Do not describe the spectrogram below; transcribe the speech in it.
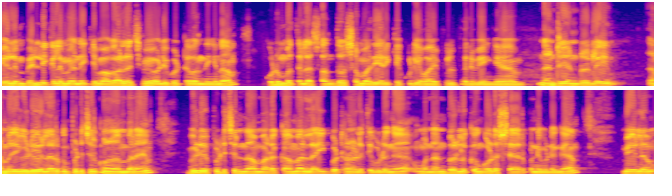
மேலும் வெள்ளிக்கிழமை அன்னைக்கு மகாலட்சுமி வழிபட்டு வந்தீங்கன்னா குடும்பத்தில் சந்தோஷம் அதிகரிக்கக்கூடிய வாய்ப்புகள் பெறுவீங்க. நன்றி நண்பர்களே நம்ம வீடியோ எல்லாருக்கும் பிடிச்சிருக்கும்னு நம்புறேன். வீடியோ பிடிச்சிருந்தா மறக்காமல் லைக் பட்டன் அழுத்தி விடுங்க. உங்கள் நண்பர்களுக்கும் கூட ஷேர் பண்ணி விடுங்க. மேலும்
